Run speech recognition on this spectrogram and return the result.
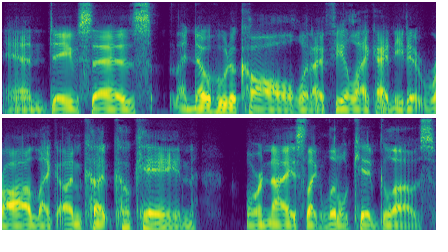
And Dave says, I know who to call when I feel like I need it raw, like uncut cocaine, or nice, like little kid gloves.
